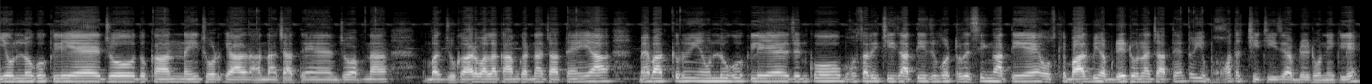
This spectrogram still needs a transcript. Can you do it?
ये उन लोगों के लिए है जो दुकान नहीं छोड़ के आना चाहते हैं, जो अपना बस जुगाड़ वाला काम करना चाहते हैं, या मैं बात करूँ ये उन लोगों के लिए है जिनको बहुत सारी चीज़ आती है, जिनको ट्रेसिंग आती है, उसके बाद भी अपडेट होना चाहते हैं तो ये बहुत अच्छी चीज़ है अपडेट होने के लिए।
